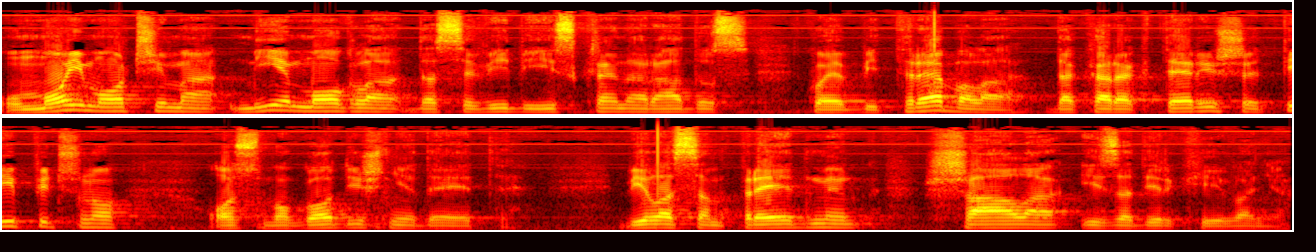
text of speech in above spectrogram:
U mojim očima nije mogla da se vidi iskrena radost koja bi trebala da karakteriše tipično osmogodišnje dete. Bila sam predmet šala i zadirkivanja.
